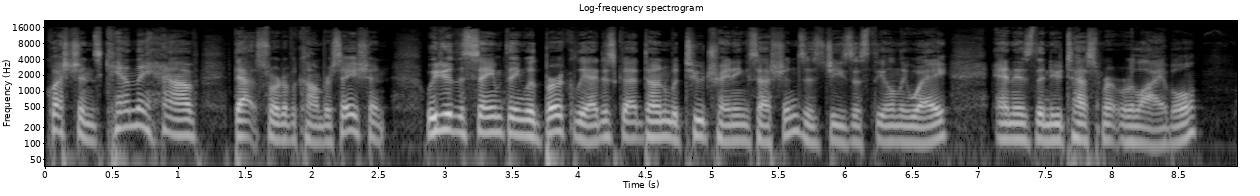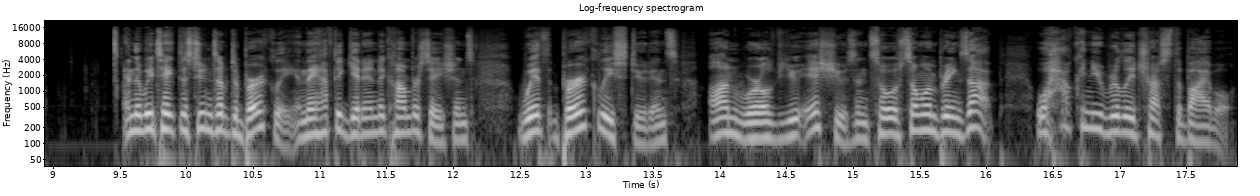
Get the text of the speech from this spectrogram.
questions? Can they have that sort of a conversation? We do the same thing with Berkeley. I just got done with two training sessions Is Jesus the only way? And is the New Testament reliable? And then we take the students up to Berkeley and they have to get into conversations with Berkeley students on worldview issues. And so if someone brings up, well, how can you really trust the Bible?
